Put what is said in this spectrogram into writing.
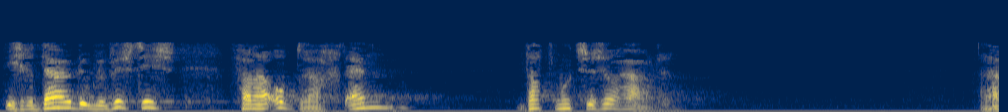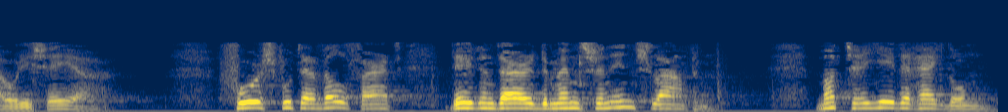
die zich duidelijk bewust is van haar opdracht. En dat moet ze zo houden. Laodicea. Voorspoed en welvaart deden daar de mensen inslapen. Materiële rijkdom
